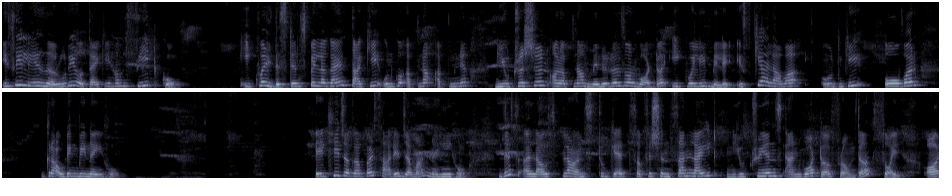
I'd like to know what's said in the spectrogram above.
इसीलिए ज़रूरी होता है कि हम सीड को इक्वल डिस्टेंस पे लगाएँ, ताकि उनको अपना अपना न्यूट्रिशन और अपना मिनरल्स और वाटर इक्वली मिले। इसके अलावा उनकी ओवर क्राउडिंग भी नहीं हो। एक ही जगह पर सारे जमा नहीं हो। This allows plants to get sufficient sunlight nutrients and water from the soil और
